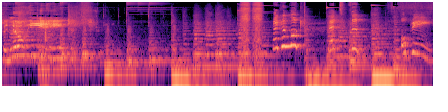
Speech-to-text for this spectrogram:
But no eating. Make it look. That's the opening.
